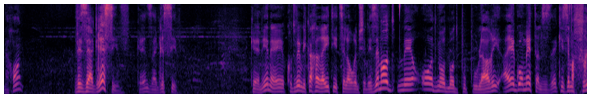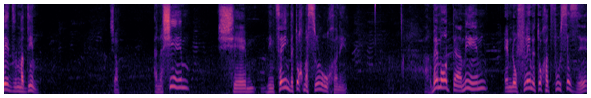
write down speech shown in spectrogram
נכון? וזה aggressive, כן? זה aggressive. כן, הנה, כותבים לי, ככה ראיתי אצל ההורים שלי. זה מאוד מאוד מאוד מאוד פופולרי, האגו מת על זה, כי זה מפריד מדהים. עכשיו, אנשים שנמצאים בתוך מסלול רוחני, הרבה מאוד פעמים הם נופלים לתוך הדפוס הזה,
